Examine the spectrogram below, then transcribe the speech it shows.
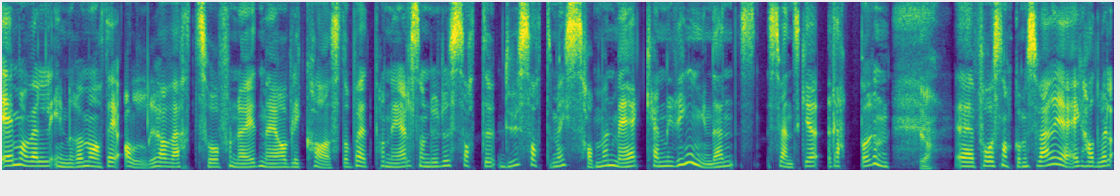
jeg må vel innrømme at jeg aldri har vært så fornøyd med å bli casta på et panel som du. Du satte, du satte meg sammen med Ken Ring, den svenske rapperen, Ja. eh, for å snakke om Sverige. Jeg hadde vel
